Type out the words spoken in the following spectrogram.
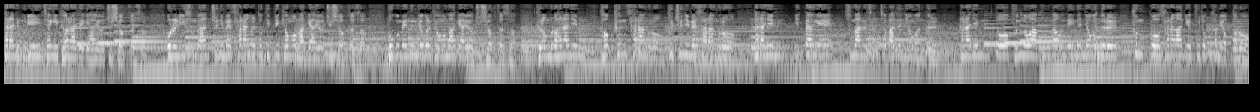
하나님 우리의 인생이 변화되게 하여 주시옵소서. 오늘 이 순간 주님의 사랑을 더 깊이 경험하게 하여 주시옵소서. 복음의 능력을 경험하게 하여 주시옵소서. 그러므로 하나님 더 큰 사랑으로 그 주님의 사랑으로 하나님 이 땅에 수많은 상처받은 영혼들 하나님 또 분노와 아픔 가운데 있는 영혼들을 품고 사랑하기에 부족함이 없도록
